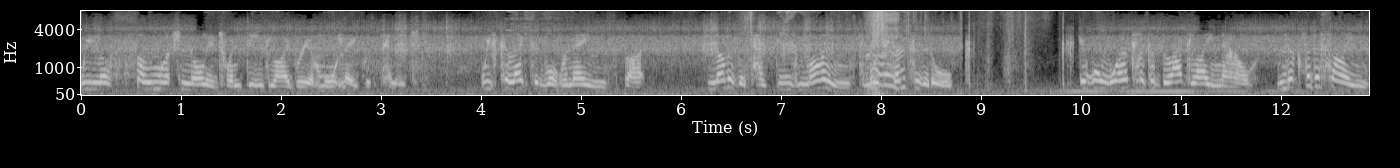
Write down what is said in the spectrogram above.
We lost so much knowledge when Dee's library at Mortlake was pillaged. We've collected what remains, but none of us has Dee's minds to make sense of it all. It will work like a black light now. Look for the signs.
